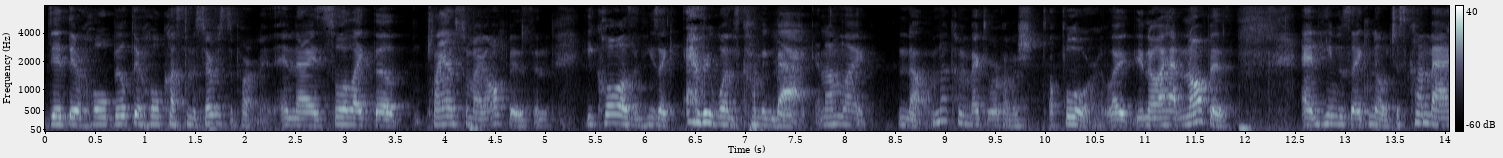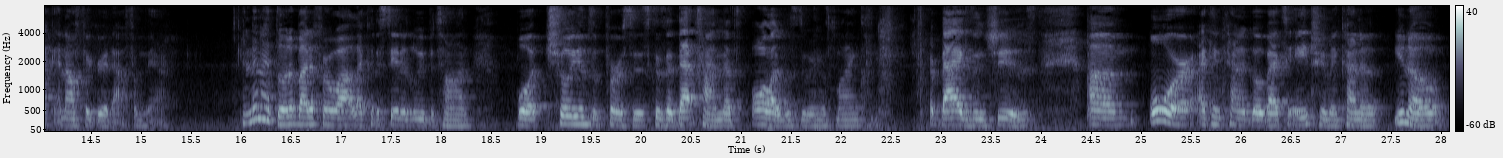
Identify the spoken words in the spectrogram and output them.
did their whole built their whole customer service department. And I saw like the plans for my office. And he calls and he's like everyone's coming back. And I'm like no I'm not coming back to work on a, sh- a floor. Like you know I had an office. And he was like no just come back and I'll figure it out from there. And then I thought about it for a while. I could have stayed at Louis Vuitton bought trillions of purses because at that time that's all I was doing was buying bags and shoes. Um, or I can kind of go back to Atrium and kind of, you know,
